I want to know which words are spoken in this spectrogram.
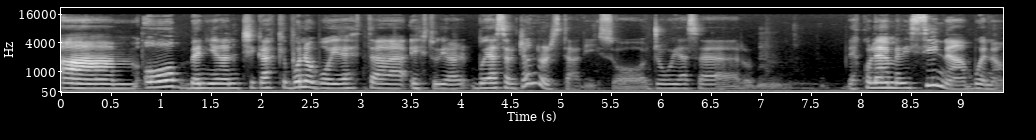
O venían chicas que, bueno, voy a estar, estudiar, voy a hacer Gender Studies o yo voy a hacer la mm, escuela de medicina. Bueno,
